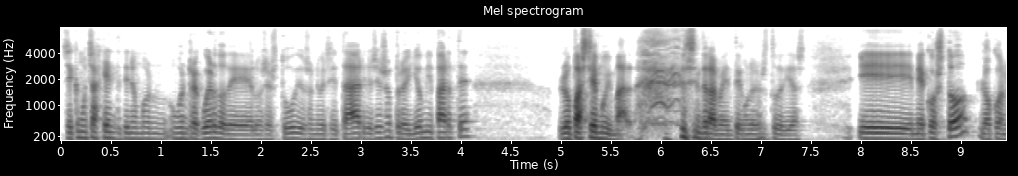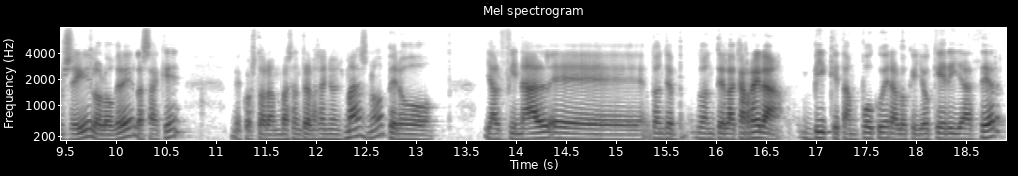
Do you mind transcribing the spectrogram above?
sé que mucha gente tiene un buen recuerdo de los estudios universitarios y eso, pero yo mi parte lo pasé muy mal, sinceramente, con los estudios. Y me costó, lo conseguí, lo logré, la saqué, me costaron bastante más años más, ¿no? Pero y al final, eh, durante, durante la carrera vi que tampoco era lo que yo quería hacer,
